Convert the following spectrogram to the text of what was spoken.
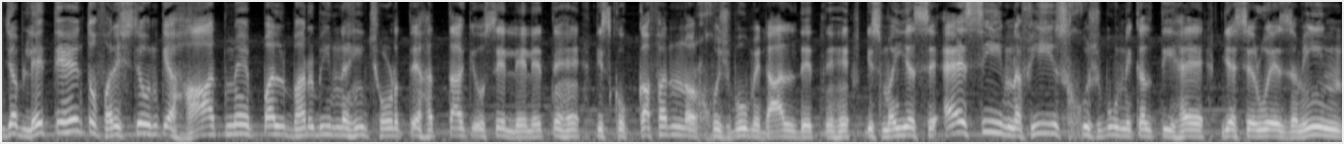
जब लेते हैं तो फरिश्ते उनके हाथ में पल भर भी नहीं छोड़ते हत्या कि उसे ले लेते हैं, इसको कफन और खुशबू में डाल देते हैं। इस मैयत से ऐसी नफीस खुशबू निकलती है, जैसे रुए ज़मीन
